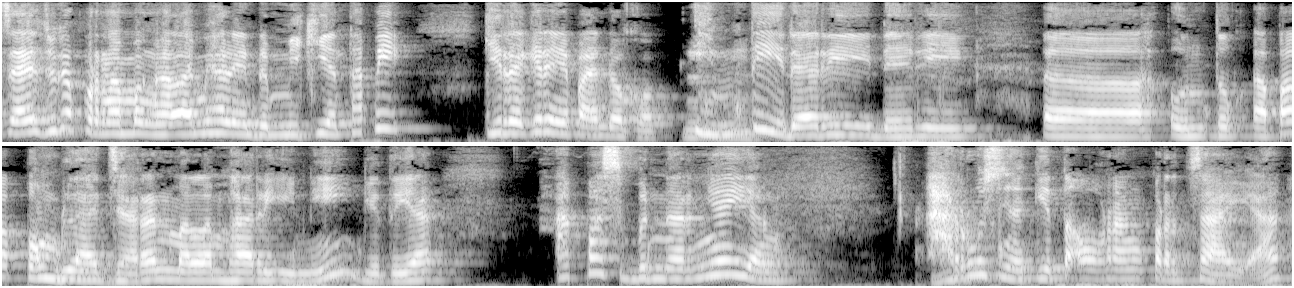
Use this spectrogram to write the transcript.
saya juga pernah mengalami hal yang demikian. Tapi kira-kira ya Pak Andoko inti dari dari eh, untuk apa pembelajaran malam hari ini gitu ya apa sebenarnya yang harusnya kita orang percaya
